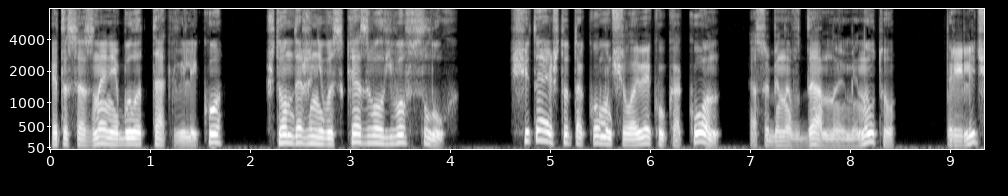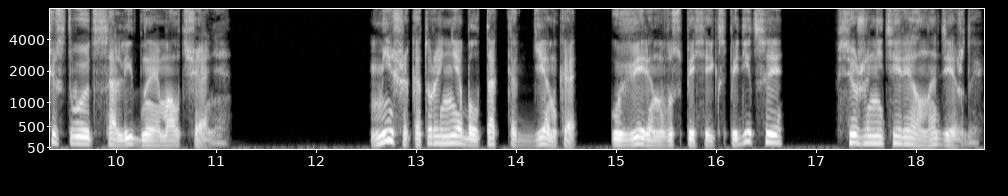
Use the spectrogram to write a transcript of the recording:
Это сознание было так велико, что он даже не высказывал его вслух, считая, что такому человеку, как он, особенно в данную минуту, приличествует солидное молчание. Миша, который не был так, как Генка, уверен в успехе экспедиции, все же не терял надежды.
